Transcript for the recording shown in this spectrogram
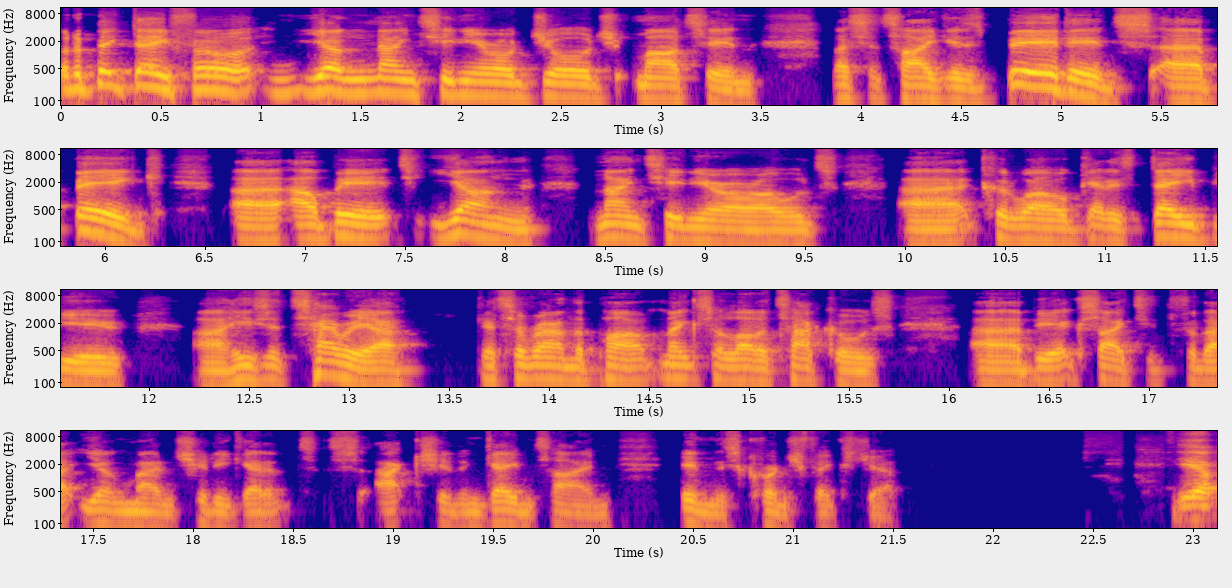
But a big day for young 19 year old George Martin. Leicester Tigers, bearded, uh, big, uh, albeit young 19 year old, uh, could well get his debut. Uh, he's a terrier, gets around the park, makes a lot of tackles. Uh, be excited for that young man should he get action and game time in this crunch fixture. Yeah,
